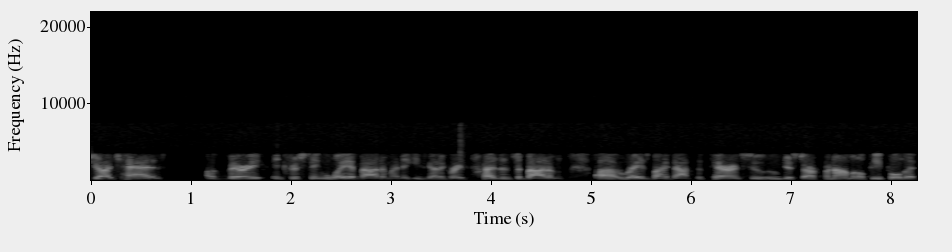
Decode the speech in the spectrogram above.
Judge has a very interesting way about him. I think he's got a great presence about him. Uh, raised by adoptive parents who, who just are phenomenal people that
